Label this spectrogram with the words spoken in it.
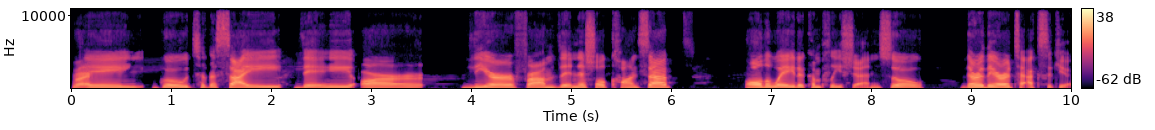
Right. They go to the site. They are there from the initial concept all the way to completion. So they're there to execute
